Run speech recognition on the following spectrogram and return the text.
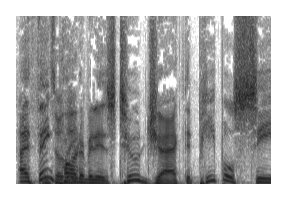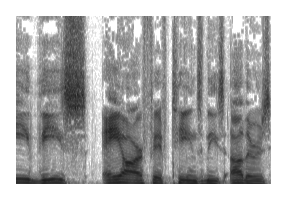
I think so part they, of it is too, Jack, that people see these AR-15s and these others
